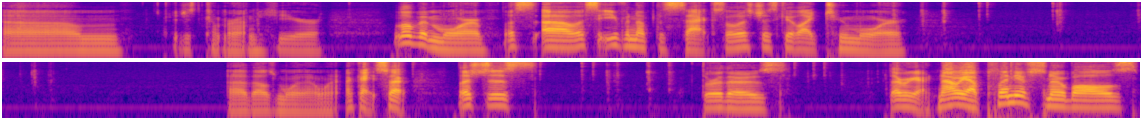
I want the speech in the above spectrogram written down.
Um, if just come around here, a little bit more. Let's uh, let's even up the stack. So let's just get like two more. Uh, that was more than one. Okay, so let's just throw those. There we go. Now we have plenty of snowballs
